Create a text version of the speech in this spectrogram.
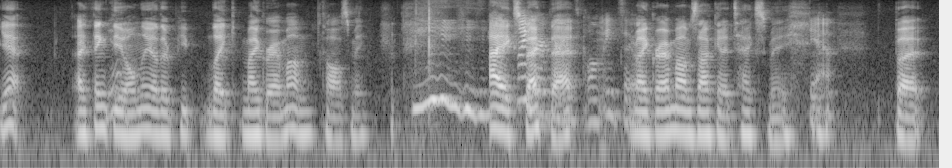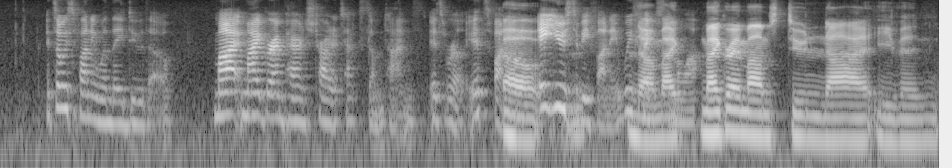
yeah, I think yeah. the only other people, like my grandmom, calls me. I expect my that. Call me too. My grandmom's not gonna text me. Yeah. but. It's always funny when they do though. My my grandparents try to text sometimes. It's really it's funny. Oh, it used to be funny. We no, my my grandmoms do not even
